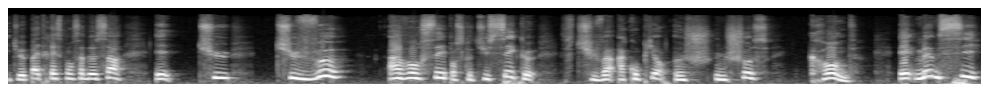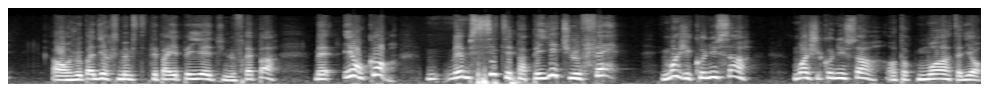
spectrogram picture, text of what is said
Et tu ne veux pas être responsable de ça. Et tu, tu veux avancer parce que tu sais que tu vas accomplir une chose grande. Et même si, alors je veux pas dire que même si tu n'étais pas payé, tu ne le ferais pas. Mais, et encore, même si tu n'es pas payé, tu le fais. Moi, j'ai connu ça. Moi, j'ai connu ça en tant que moi, c'est-à-dire,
